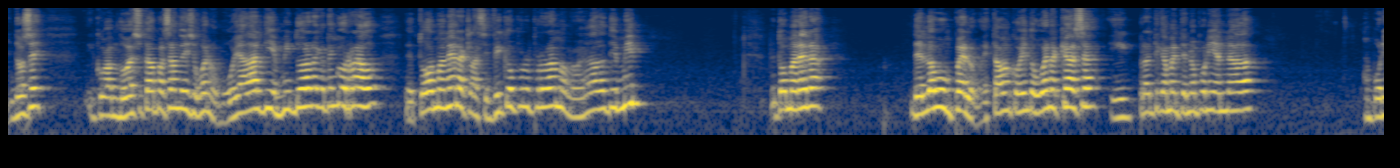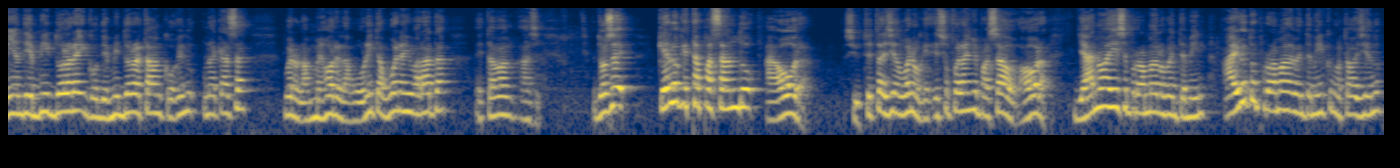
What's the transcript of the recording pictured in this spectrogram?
Entonces, cuando eso estaba pasando, dice, bueno, voy a dar 10 mil dólares que tengo ahorrado. De todas maneras, clasifico por el programa, me van a dar 10 mil. De todas maneras, del lobo un pelo. Estaban cogiendo buenas casas y prácticamente no ponían nada. Ponían 10 mil dólares y con 10 mil dólares estaban cogiendo una casa. Bueno, las mejores, las bonitas, buenas y baratas, estaban así. Entonces, ¿qué es lo que está pasando ahora? Si usted está diciendo, bueno, que eso fue el año pasado, ahora ya no hay ese programa de los 20 mil, hay otro programa de 20 mil, como estaba diciendo,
